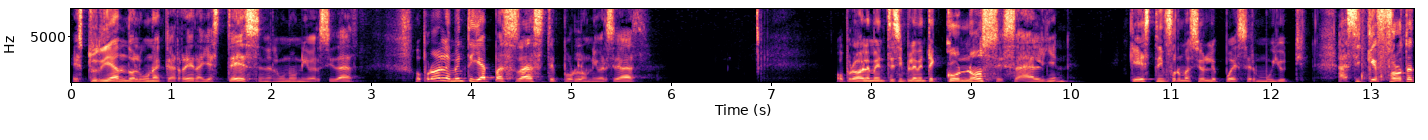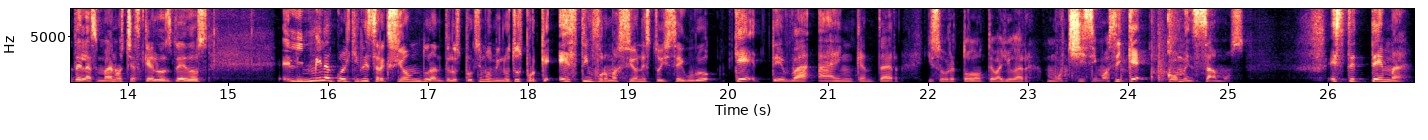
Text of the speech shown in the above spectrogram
estudiando alguna carrera, ya estés en alguna universidad, o probablemente ya pasaste por la universidad, o probablemente simplemente conoces a alguien que esta información le puede ser muy útil. Así que frótate las manos, chasquea los dedos Elimina cualquier distracción durante los próximos minutos porque esta información estoy seguro que te va a encantar y sobre todo te va a ayudar muchísimo. Así que comenzamos. Este tema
